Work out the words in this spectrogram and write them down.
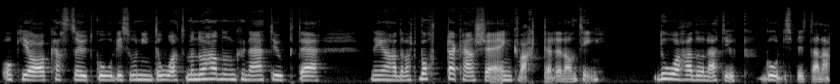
och jag kastade ut godis och hon inte åt, men då hade hon kunnat äta upp det när jag hade varit borta kanske en kvart eller någonting. Då hade hon ätit upp godisbitarna.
